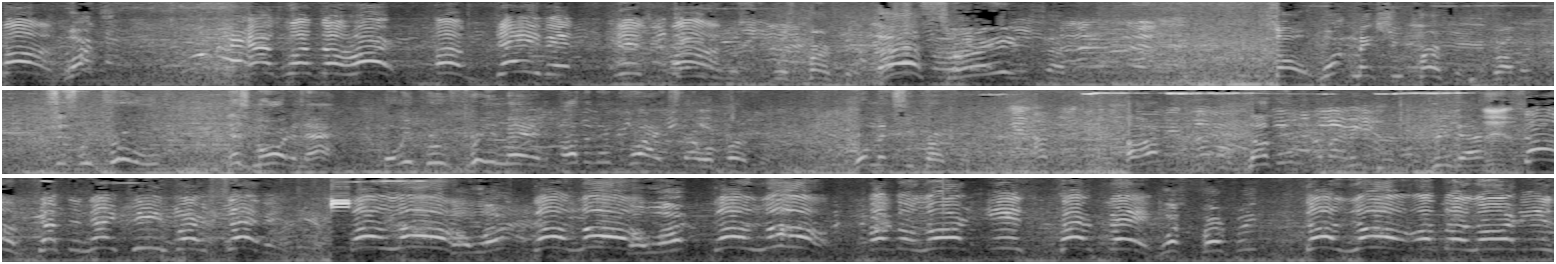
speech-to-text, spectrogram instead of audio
father. What? As was the heart of David his David father. was, was perfect. That's right. So you perfect, brother? Since we proved there's more than that, but we proved three men other than Christ that were perfect. What makes you perfect? Huh? Nothing? Read that. Psalm chapter 19, verse 7. The law, So what? the law, So what? the law of the Lord is perfect. What's perfect? The law of the Lord is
